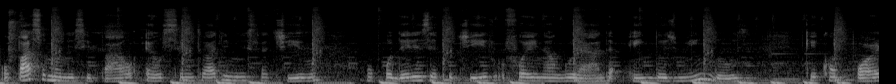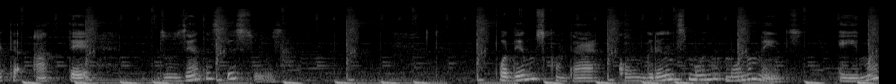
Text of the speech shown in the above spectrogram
O Paço Municipal é o centro administrativo. O Poder Executivo foi inaugurada em 2012, que comporta até 200 pessoas podemos contar com grandes monumentos: Ema,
